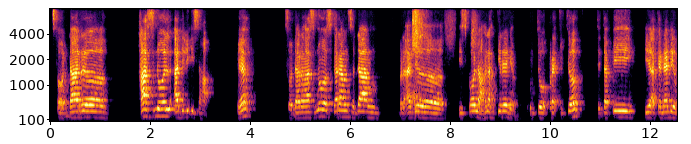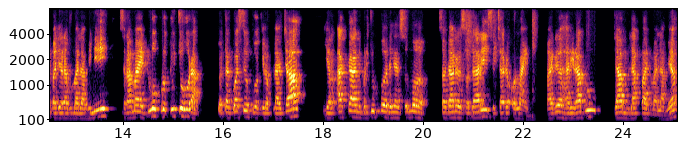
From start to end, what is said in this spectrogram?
saudara Hasnul Adli Ishak. Ya. Saudara Hasnul sekarang sedang berada di sekolah lah kiranya untuk praktikal tetapi dia akan ada pada Rabu malam ini seramai 27 orang kuasa perwakilan pelajar yang akan berjumpa dengan semua saudara-saudari secara online pada hari Rabu jam 8 malam ya.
